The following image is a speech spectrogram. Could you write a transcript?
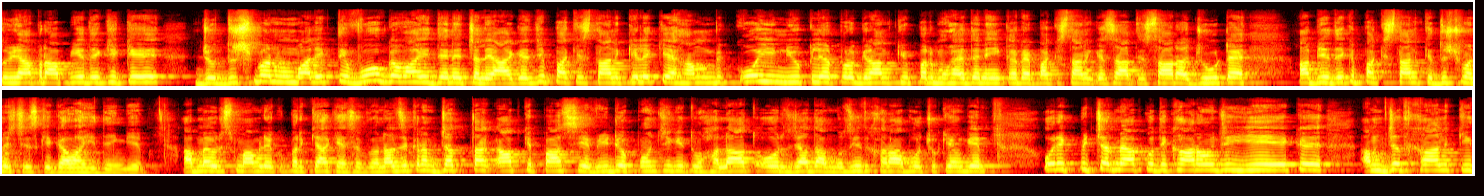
तो यहाँ पर आप ये देखिए कि जो दुश्मन ममालिक थे, वो गवाही देने चले आ गए जी पाकिस्तान के लिए कि हम भी कोई न्यूक्लियर प्रोग्राम के ऊपर मुहिदे नहीं कर रहे। पाकिस्तान के साथ ये सारा झूठ है। अब ये देखिए पाकिस्तान के दुश्मन इस चीज़ की गवाही देंगे। अब मैं इस मामले के ऊपर क्या कह सकता हूँ? नाजिक्रम जब तक आपके पास ये वीडियो पहुँचेगी तो हालात और ज़्यादा मजीद ख़राब हो चुके होंगे। और एक पिक्चर मैं आपको दिखा रहा हूँ जी, ये एक अमजद खान की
